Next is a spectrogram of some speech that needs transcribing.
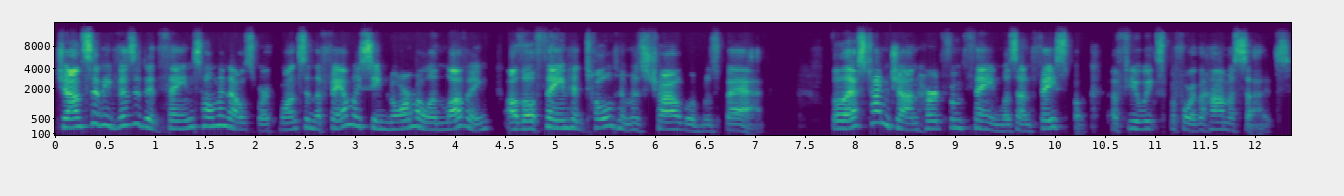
John said he visited Thane's home in Ellsworth once, and the family seemed normal and loving, although Thane had told him his childhood was bad. The last time John heard from Thane was on Facebook a few weeks before the homicides.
